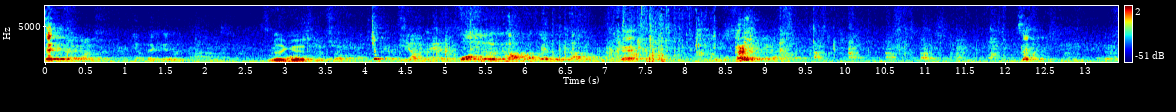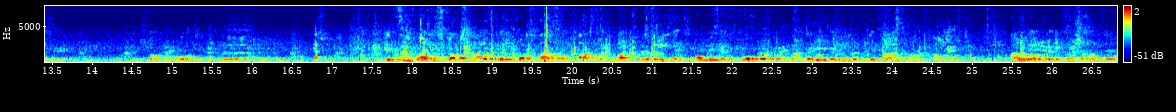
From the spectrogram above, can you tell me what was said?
Sit. Really good. Walk a little calmer there, a little calmer. Okay. Sit. You can see why he stops slides and then he drops faster and faster. But the speed that's always like forward, then you make it a bit faster. Okay. I will not put any pressure on there.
